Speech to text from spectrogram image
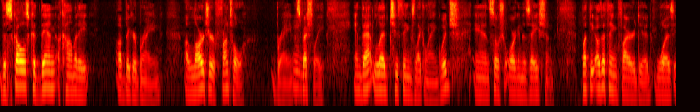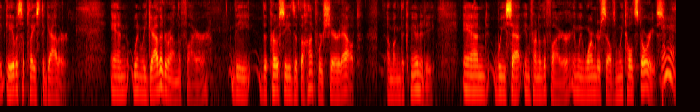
the skulls could then accommodate a bigger brain, a larger frontal brain, mm. especially, and that led to things like language and social organization. But the other thing fire did was it gave us a place to gather. And when we gathered around the fire, the the proceeds of the hunt were shared out among the community. And we sat in front of the fire and we warmed ourselves and we told stories. Mm.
